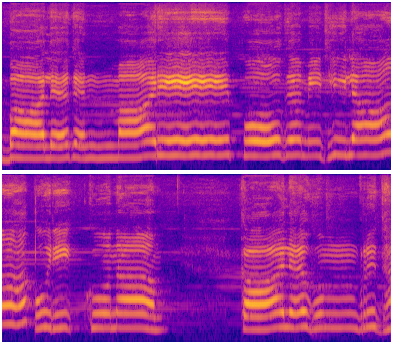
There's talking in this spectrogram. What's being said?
ബാലകന്മാരെ പോകമിഥിലാപുരിക്കു നാം. കാലവും വൃഥ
